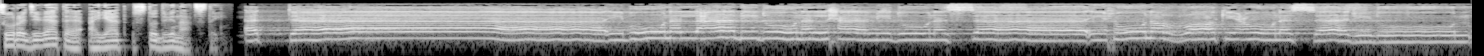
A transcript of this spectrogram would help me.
Сура 9, аят 112. التائبون العابدون الحامدون السائحون الراكعون الساجدون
